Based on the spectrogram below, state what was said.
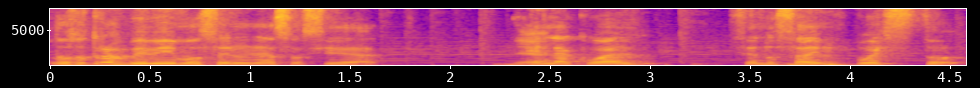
Nosotros vivimos en una sociedad Ya. en la cual se nos ha impuesto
